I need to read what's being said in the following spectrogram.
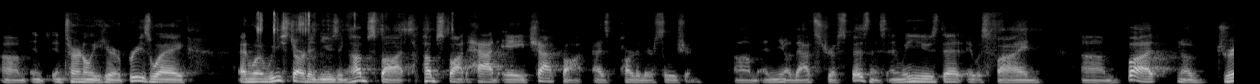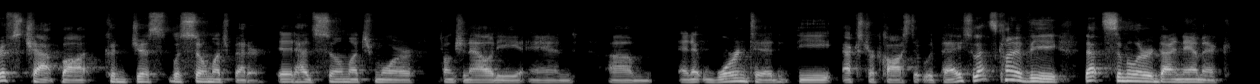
um, in, internally here at breezeway. And when we started using hubspot hubspot had a chatbot as part of their solution. Um, and you know that's drift's business and we used it. It was fine. Um, but you know, Drift's chatbot could just was so much better. It had so much more functionality and um, and it warranted the extra cost it would pay. So that's kind of the that similar dynamic.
